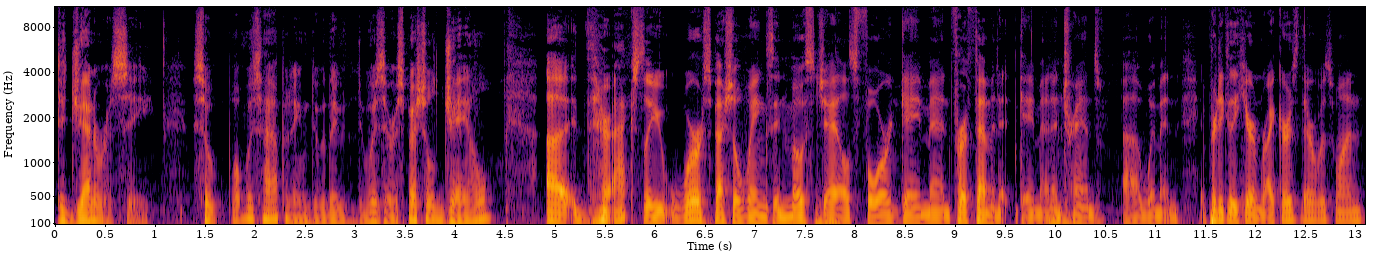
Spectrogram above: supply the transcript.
degeneracy. So, what was happening? They, was there a special jail? Uh, there actually were special wings in most jails for gay men, for effeminate gay men and mm-hmm. trans uh, women. Particularly here in Rikers, there was one.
